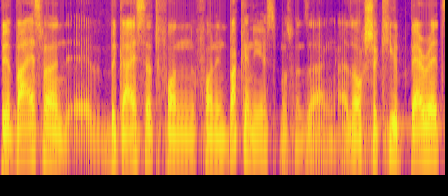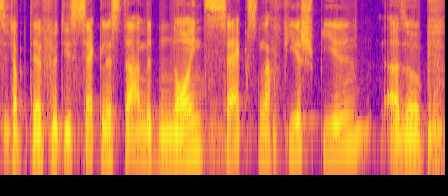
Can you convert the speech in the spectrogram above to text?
war erstmal äh, begeistert von, von den Buccaneers, muss man sagen. Also auch Shaquille Barrett, ich glaube, der führt die Sackliste an mit neun Sacks nach vier Spielen. Also pff.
